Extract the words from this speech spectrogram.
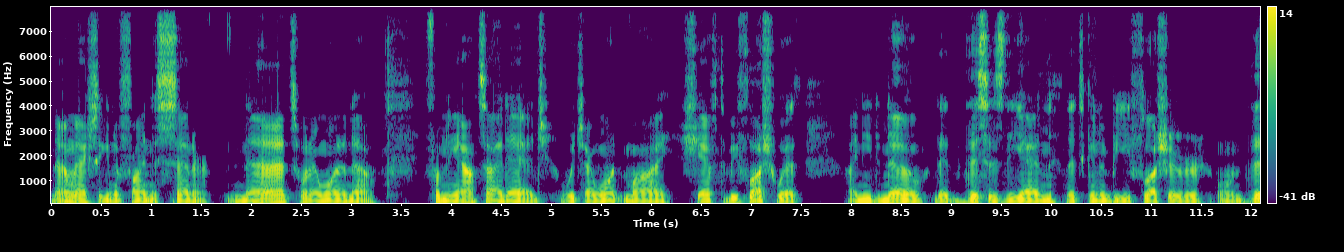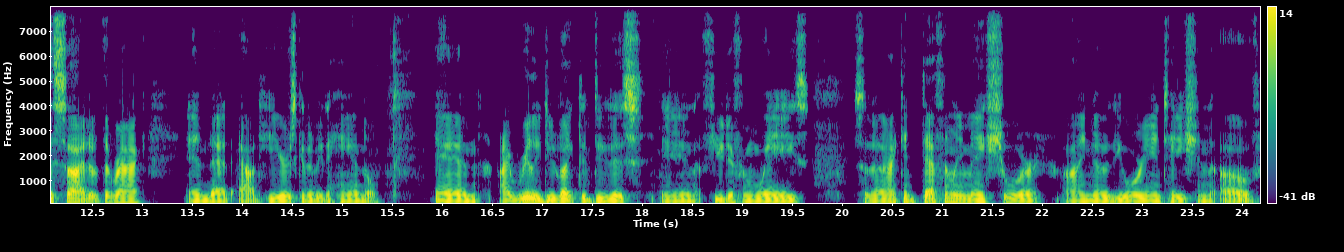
Now I'm actually going to find the center. And that's what I want to know. From the outside edge, which I want my shaft to be flush with, I need to know that this is the end that's going to be flush over on this side of the rack and that out here is going to be the handle. And I really do like to do this in a few different ways so that I can definitely make sure I know the orientation of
